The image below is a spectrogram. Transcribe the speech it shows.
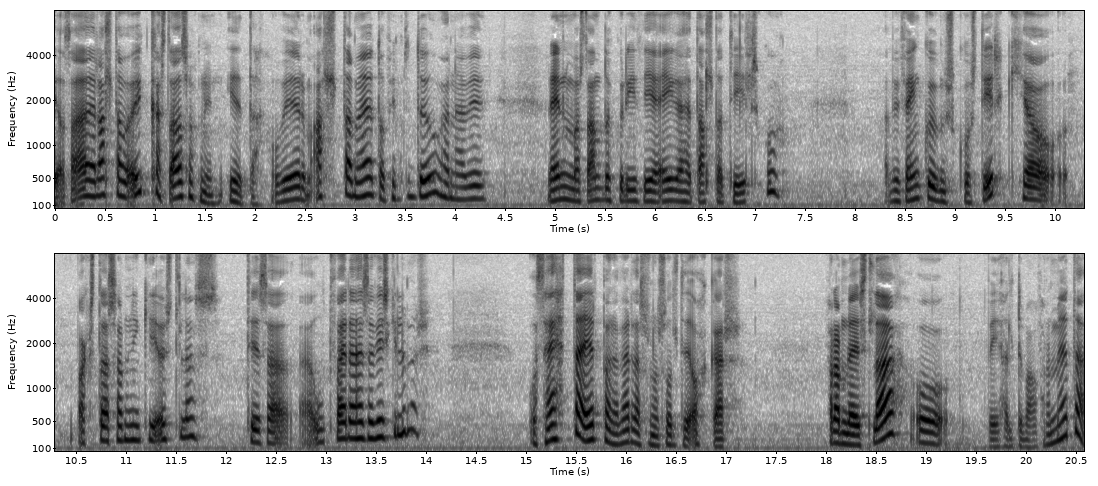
já, það er alltaf aukast aðsóknin í þetta og við erum alltaf með þetta á 50 dögum, þannig að við reynum að standa okkur í því að eiga þetta alltaf til, sko. Við fengum sko styrk hjá bakstaðarsamningi í Östurlands til þess að, að útfæra þessa fiskilumur og þetta er bara að verða svona svolítið okkar framleiðsla og við höldum áfram með þetta.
